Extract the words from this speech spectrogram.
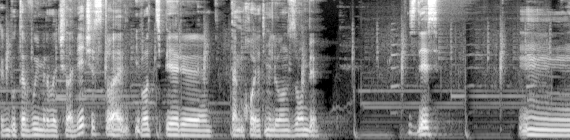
как будто вымерло человечество, и вот теперь э, там ходит миллион зомби. Здесь м-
